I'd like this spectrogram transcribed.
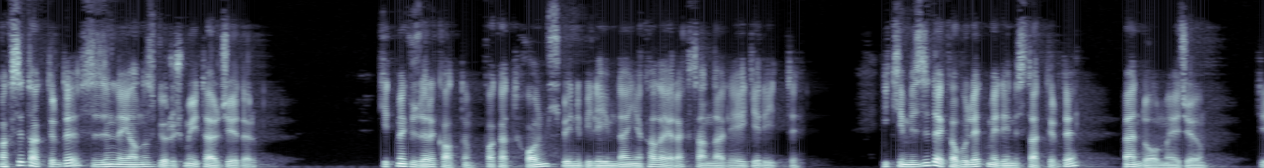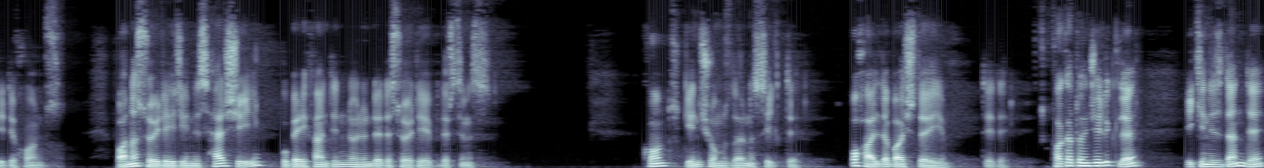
Aksi takdirde sizinle yalnız görüşmeyi tercih ederim. Gitmek üzere kalktım fakat Holmes beni bileğimden yakalayarak sandalyeye geri itti. İkimizi de kabul etmediğiniz takdirde ben de olmayacağım, dedi Holmes. Bana söyleyeceğiniz her şeyi bu beyefendinin önünde de söyleyebilirsiniz. Kont geniş omuzlarını silkti. O halde başlayayım, dedi. Fakat öncelikle ikinizden de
